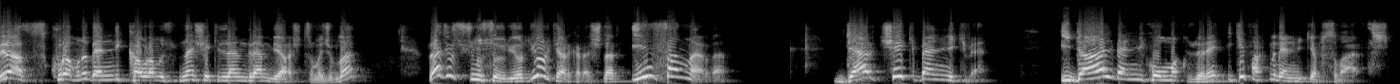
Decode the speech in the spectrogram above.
biraz kuramını benlik kavramı üstünden şekillendiren bir araştırmacı bu da. Rogers şunu söylüyor. Diyor ki arkadaşlar insanlarda gerçek benlik ve ideal benlik olmak üzere iki farklı benlik yapısı vardır.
